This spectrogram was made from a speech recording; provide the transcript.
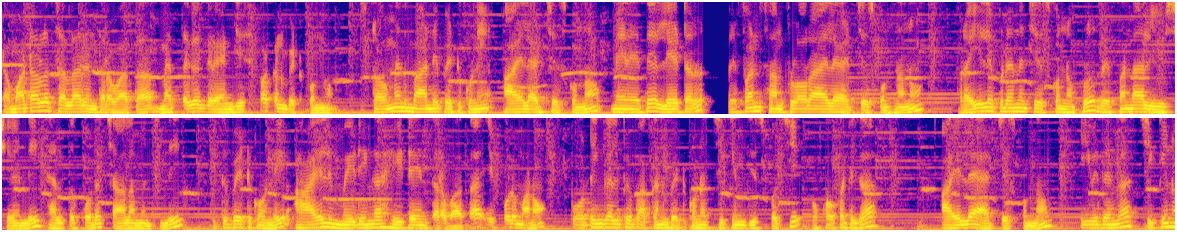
టమాటాలు చల్లారిన తర్వాత మెత్తగా గ్రైండ్ చేసి పక్కన పెట్టుకుందాం. స్టవ్ మీద బాండి పెట్టుకుని ఆయిల్ యాడ్ చేసుకుందాం. నేనైతే litre refined sunflower oil add చేసుకుంటున్నాను. ఫ్రైలు ఎప్పుడైనా చేసుకున్నప్పుడు రిఫండ్ ఆయిల్ యూజ్ చేయండి. హెల్త్ కూడా చాలా మంచిది. గుర్తు పెట్టుకోండి ఆయిల్ మీడియంగా హీట్ అయిన తర్వాత ఇప్పుడు మనం కోటింగ్ కలిపి పక్కన పెట్టుకున్న చికెన్ తీసుకొచ్చి ఒక్కొక్కటిగా ఆయిల్లో యాడ్ చేసుకుందాం. ఈ విధంగా చికెన్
